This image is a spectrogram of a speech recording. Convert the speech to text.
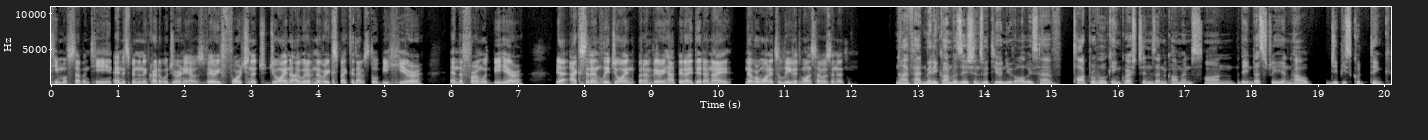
team of 17, and it's been an incredible journey. I was very fortunate to join. I would have never expected I would still be here and the firm would be here. Yeah, accidentally joined, but I'm very happy that I did, and I never wanted to leave it once I was in it. Now, I've had many conversations with you, and you always have thought provoking questions and comments on the industry and how GPs could think.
